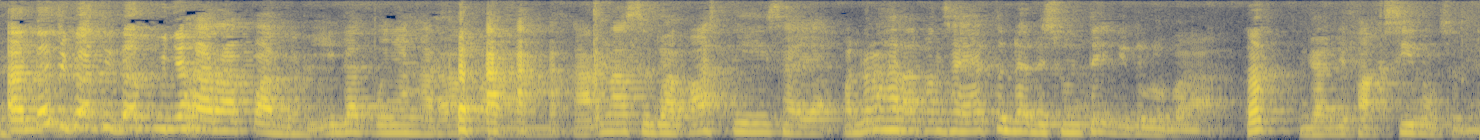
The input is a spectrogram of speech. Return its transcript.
Anda juga tidak punya harapan. Tidak punya harapan karena sudah pasti saya padahal harapan saya itu udah disuntik gitu loh pak Hah? nggak divaksin maksudnya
